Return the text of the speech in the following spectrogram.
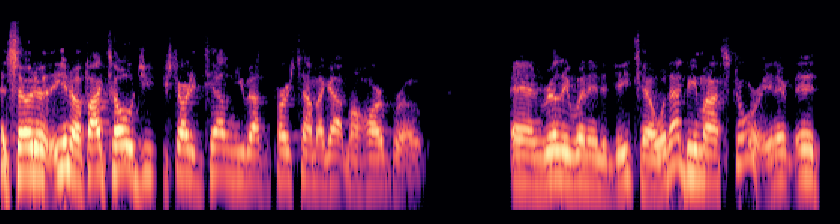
And so, to, you know, if I told you, started telling you about the first time I got my heart broke and really went into detail, well, that'd be my story. And it, it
